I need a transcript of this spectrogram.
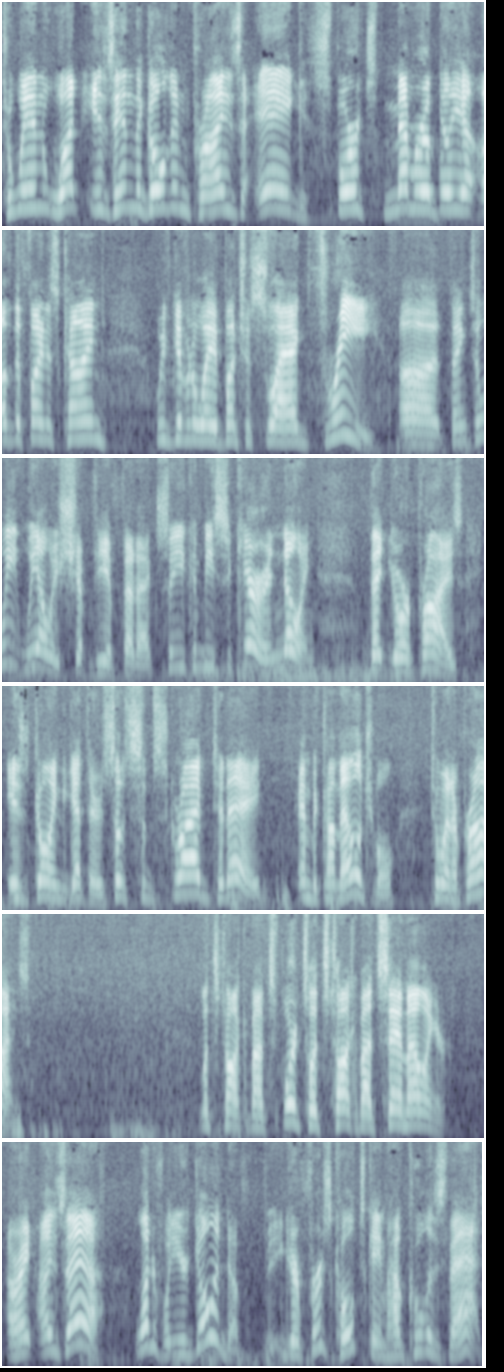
to win what is in the Golden Prize Egg sports memorabilia of the finest kind. We've given away a bunch of swag, three uh, things. So we, we always ship via FedEx so you can be secure in knowing that your prize is going to get there. So subscribe today and become eligible to win a prize. Let's talk about sports. Let's talk about Sam Ehlinger. All right, Isaiah, wonderful. You're going to your first Colts game. How cool is that?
